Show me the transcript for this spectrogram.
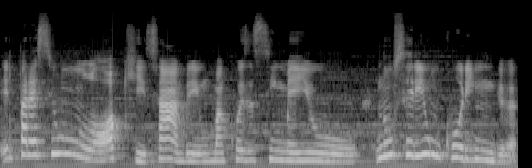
ele parece um Loki, sabe? Uma coisa assim, meio. Não seria um Coringa,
